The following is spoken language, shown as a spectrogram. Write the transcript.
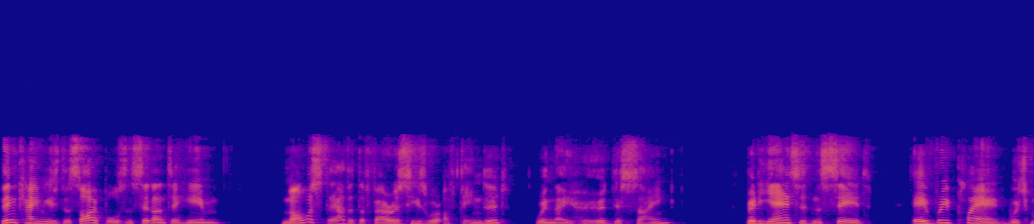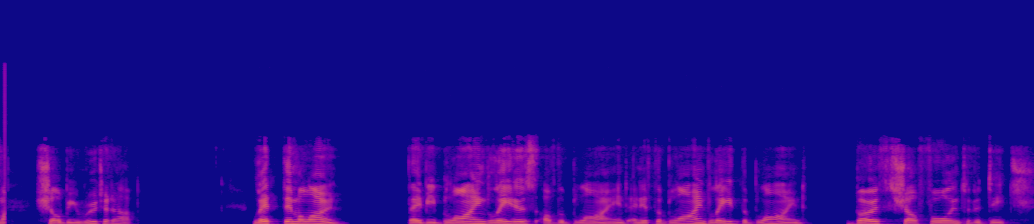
Then came his disciples and said unto him, Knowest thou that the Pharisees were offended when they heard this saying? But he answered and said, Every plant which my shall be rooted up. Let them alone. They be blind leaders of the blind, and if the blind lead the blind, both shall fall into the ditch.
